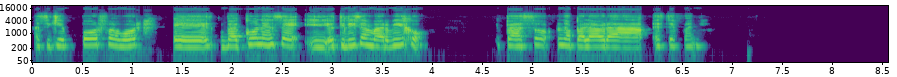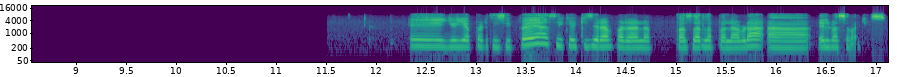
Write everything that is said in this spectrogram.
Así que por favor, eh, vacúnense y utilicen barbijo. Paso la palabra a Stephanie. Eh, yo ya participé, así que quisiera pasar la palabra a Elba Ceballos.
